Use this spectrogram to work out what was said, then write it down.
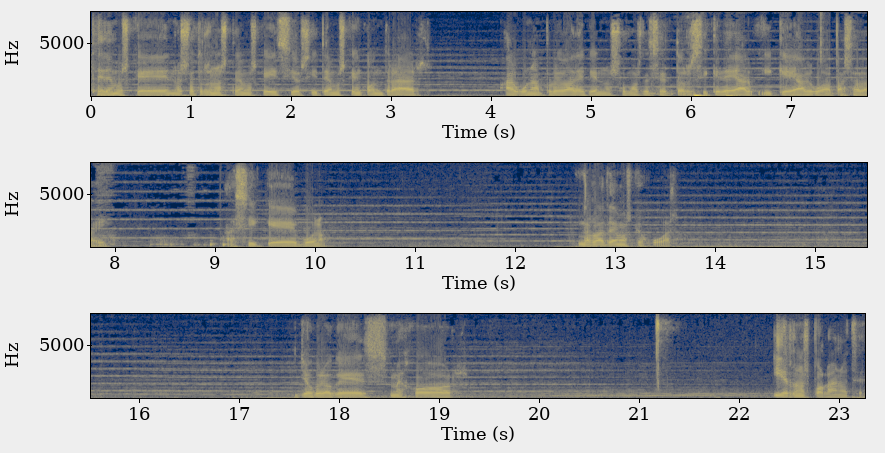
tenemos que, nosotros nos tenemos que ir sí o sí, tenemos que encontrar alguna prueba de que no somos desertores y que, de y que algo ha pasado ahí. Así que bueno, nos la tenemos que jugar. Yo creo que es mejor irnos por la noche.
